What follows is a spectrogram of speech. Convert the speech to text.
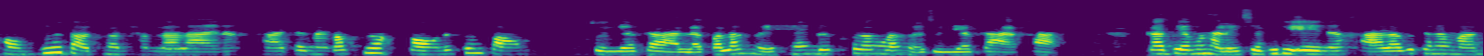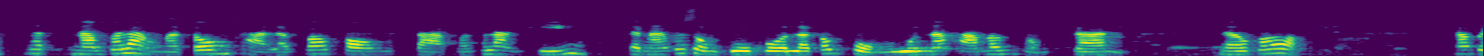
ของพืชต่อทวนทำละลายนะคะ จากนั้นก็เครื่องกรองด้วยเครื่องกรองสุญญากาศ แล้วก็ระเหยแห้งด้วยเครื่องระเหยสุญญากาศค่ะ การเตรียมอาหารเลี้ยงเชื้อ PDA นะคะแล้วก็จะนำมานำฝรั่งมาต้มค่ะ แล้วก็กรองกากมันฝรั่งทิ้ง จากนั้นผสมกูโคนแล้วก็ผงวุ้นนะคะมาผสมกัน แล้วก็นำไป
